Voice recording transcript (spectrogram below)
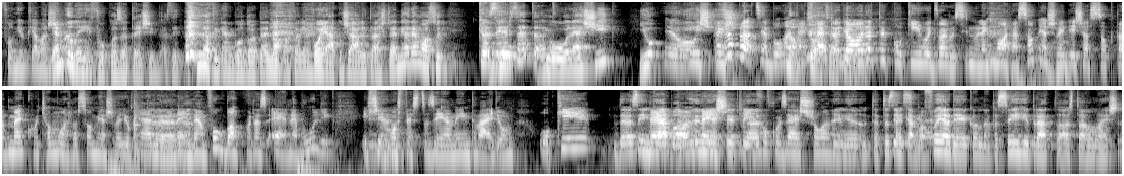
fogjuk javasolni. Nem gondolom, hogy fokozza teljesít. Ezt egy pillanatig nem gondoltam, nem akartam ilyen vajákos állítást tenni, hanem az, hogy Közérzeted? Jó, jól esik, jó, Jó. és, Ez és a placebo Na, hatás. placebo, Tehát, hogy igen. arra tök oké, hogy valószínűleg marha szomjas vagy, és azt szoktad meg, hogyha marha szomjas vagyok Erre. 3 fokba, akkor az erre múlik, és Igen. én most ezt az élményt vágyom. Oké, De az de inkább a ettől hőmérséklet. teljesítményfokozásról nem. Igen, tehát az inkább a folyadék, annak a szénhidrát tartalma és a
